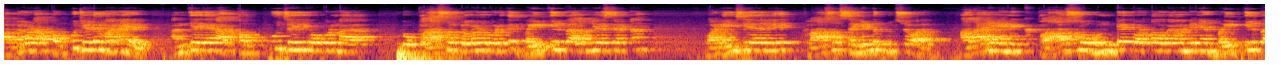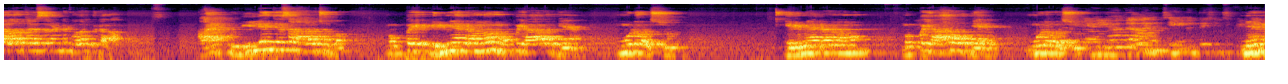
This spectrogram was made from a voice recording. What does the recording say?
ఆ పిల్లోడు ఆ తప్పు చేయడం మానేయాలి. అంతేగాని ఆ తప్పు చేయకోకుండా ఇప్పుడు క్లాస్లో పిల్లోని కొడితే బయటికి వెళ్ళి అలా చేశాట వాడు ఏం చేయాలి? క్లాస్లో సెకండ్ కూర్చోవాలి. అలాగే నేను క్లాస్లో ఉంటే కొడతావు కాబట్టి నేను బయటికి వెళ్ళి అలా చేశానంటే కుదరదు కదా. అలాగే వీళ్ళు ఏం చేశారు? ఆలోచిద్దాం. ముప్పై ఇరిమియా గ్రంథం ముప్పై ఆరో అధ్యాయం మూడో వచ్చిన ఇరిమియా గ్రంథం ముప్పై ఆరో అధ్యాయం మూడో వచ్చిన నేను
